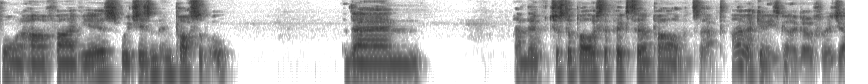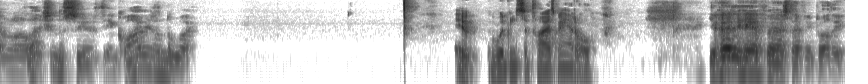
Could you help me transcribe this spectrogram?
four and a half, five years, which isn't impossible, then and they've just abolished the Fixed Term Parliaments Act. I reckon he's going to go for a general election as soon as the inquiry is underway. It wouldn't surprise me at all. You heard it here first, everybody.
